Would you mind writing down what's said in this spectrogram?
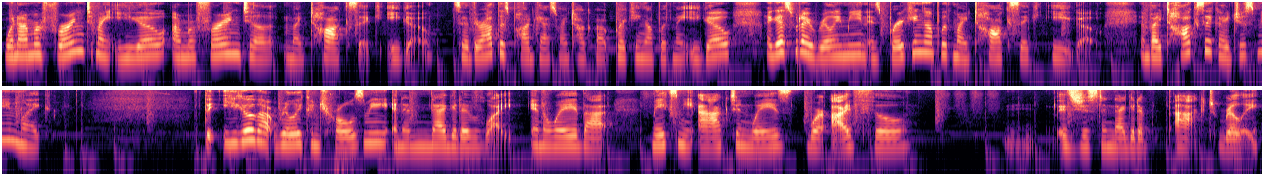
when I'm referring to my ego, I'm referring to my toxic ego. So throughout this podcast, when I talk about breaking up with my ego, I guess what I really mean is breaking up with my toxic ego. And by toxic, I just mean like the ego that really controls me in a negative light, in a way that makes me act in ways where I feel it's just a negative act, really.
